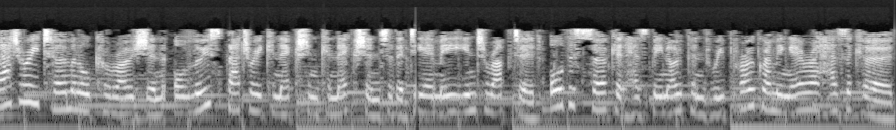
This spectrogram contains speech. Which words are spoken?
Battery terminal corrosion, or loose battery connection connection to the DME interrupted, or the circuit has been opened reprogramming error has occurred.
